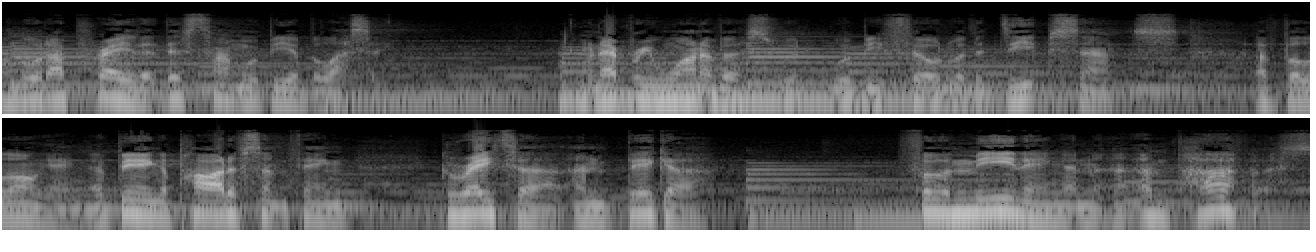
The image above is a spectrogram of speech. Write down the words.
And Lord, I pray that this time would be a blessing. When every one of us would, would be filled with a deep sense of belonging, of being a part of something greater and bigger, full of meaning and, and purpose,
